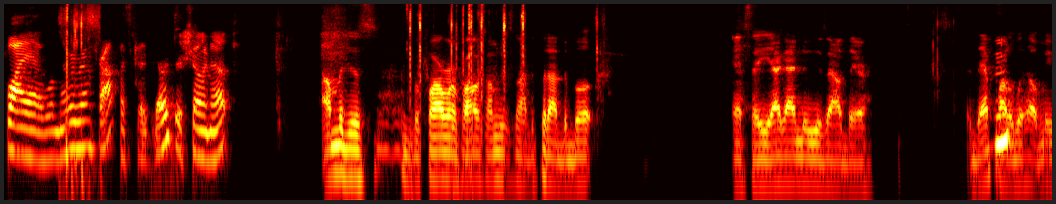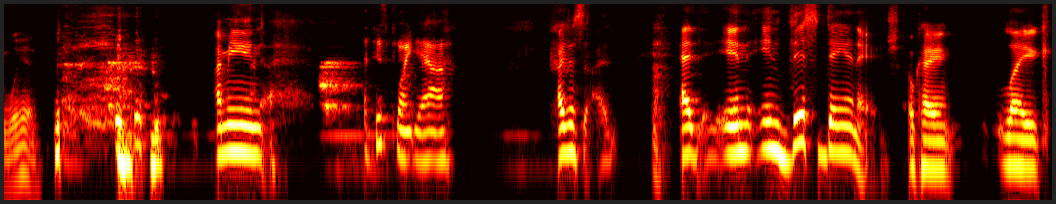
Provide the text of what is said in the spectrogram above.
Why I will never run for office because those are showing up. I'm gonna just before I run for office, I'm just gonna have to put out the book and say, yeah, I got news out there. That probably will help me win. I mean, At this point, yeah. I just I, at, in in this day and age, okay, like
